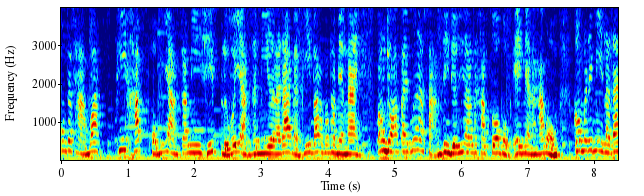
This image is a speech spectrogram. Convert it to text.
คงจะถามว่าพี่ครับผมอยากจะมีชิป หรือว่าอยากจะมีรายได้แบบพี่บ้างต้องทำยังไง ต้องย้อนไปเมื่อ 3-4 เดือนที่แล้วนะครับตัวผมเองเนี่ยนะครับผมก็ไม่ได้มีรายได้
